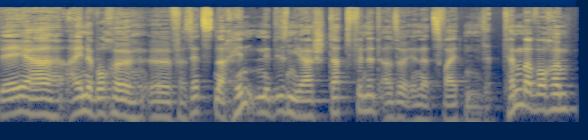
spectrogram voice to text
der ja eine Woche äh, versetzt nach hinten in diesem Jahr stattfindet, also in der zweiten Septemberwoche.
